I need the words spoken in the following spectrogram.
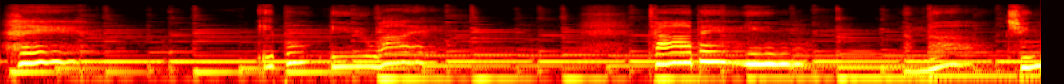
嘿，意不意外？他背影那么轻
